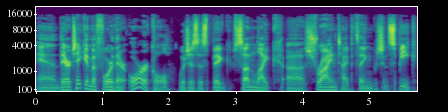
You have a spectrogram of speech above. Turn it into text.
And they are taken before their oracle, which is this big sun-like uh, shrine type thing, which can speak,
